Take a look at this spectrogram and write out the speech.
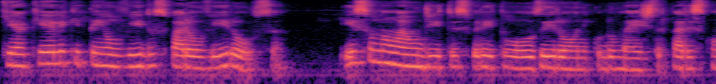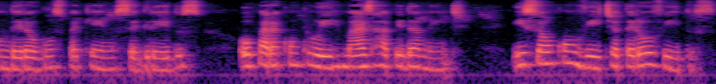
Que aquele que tem ouvidos para ouvir, ouça. Isso não é um dito espirituoso e irônico do Mestre para esconder alguns pequenos segredos ou para concluir mais rapidamente. Isso é um convite a ter ouvidos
